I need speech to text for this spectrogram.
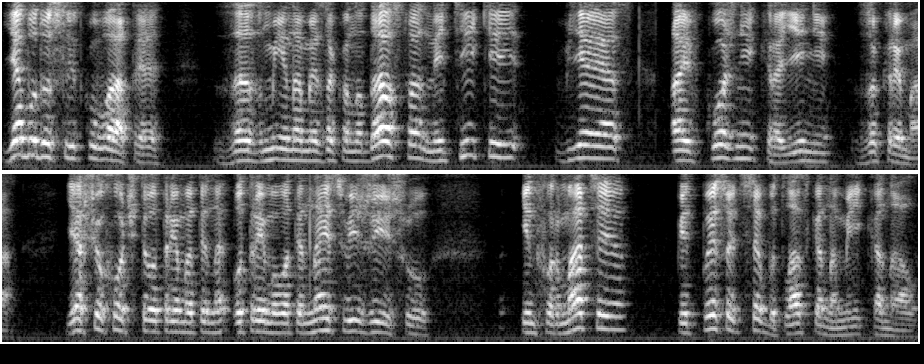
Я буду слідкувати за змінами законодавства не тільки в ЄС, а й в кожній країні, зокрема. Якщо хочете отримати, отримувати найсвіжішу інформацію, підписуйтеся, будь ласка, на мій канал.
